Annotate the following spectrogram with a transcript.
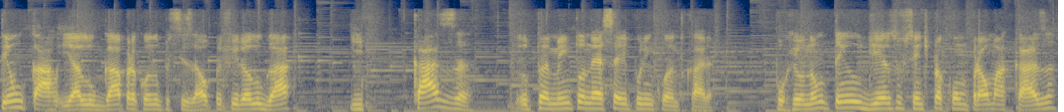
ter um carro e alugar para quando precisar, eu prefiro alugar. E casa, eu também tô nessa aí por enquanto, cara. Porque eu não tenho dinheiro suficiente para comprar uma casa,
